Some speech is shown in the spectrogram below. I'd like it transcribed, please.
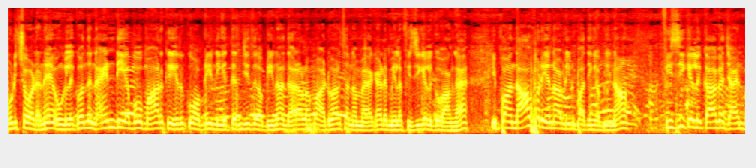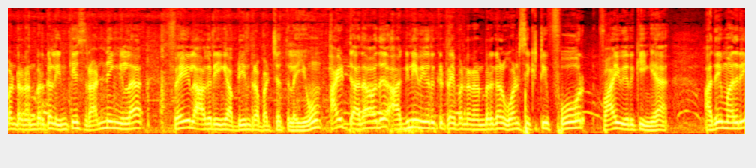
முடித்த உடனே உங்களுக்கு வந்து நைன்டி அபோவ் மார்க் இருக்கும் அப்படின்னு நீங்கள் தெரிஞ்சுது அப்படின்னா தாராளமாக அட்வான்ஸாக நம்ம அகாடமியில் ஃபிசிக்கலுக்கு வாங்க. இப்போ அந்த ஆஃபர் என்ன அப்படின்னு பார்த்தீங்க அப்படின்னா ஃபிசிக்கலுக்காக ஜாயின் பண்ணுற நண்பர்கள் இன்கேஸ் ரன்னிங்கில் ஃபெயில் ஆகுறீங்க அப்படின்ற பட்சத்துலையும் ஹைட் அதாவது அக்னி வீருக்கு ட்ரை பண்ணுற நண்பர்கள் ஒன் சிக்ஸ்டி ஃபோர் ஃபைவ் இருக்கீங்க. அதே மாதிரி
